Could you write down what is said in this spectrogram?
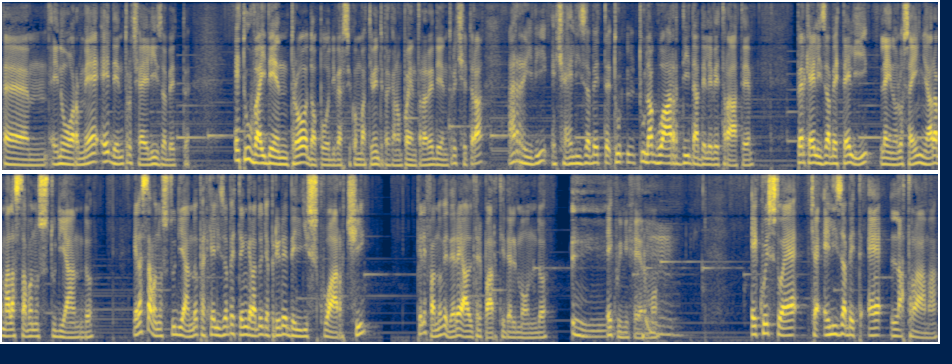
ehm, enorme, e dentro c'è Elizabeth. E tu vai dentro, dopo diversi combattimenti perché non puoi entrare dentro, eccetera, arrivi e c'è Elizabeth, tu, tu la guardi da delle vetrate. Perché Elizabeth è lì, lei non lo sa, è ignara, ma la stavano studiando. E la stavano studiando perché Elizabeth è in grado di aprire degli squarci che le fanno vedere altre parti del mondo. E qui mi fermo. E questo è, cioè Elizabeth è la trama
